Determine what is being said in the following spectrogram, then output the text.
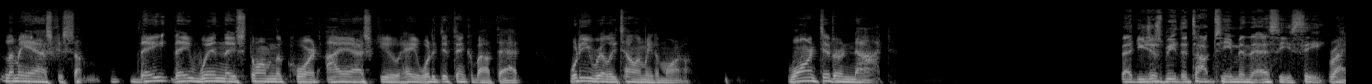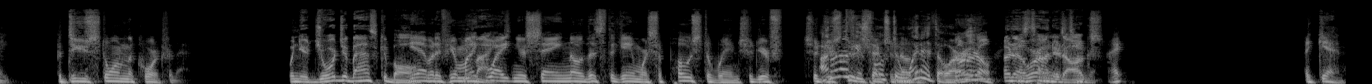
let me ask you something. They they win, they storm the court. I ask you, hey, what did you think about that? What are you really telling me tomorrow? Warranted or not? That you just beat the top team in the SEC. Right. But do you storm the court for that? When you're Georgia basketball, yeah, but if you're Mike might. White and you're saying no, this is the game we're supposed to win, should your should I don't know if you're supposed to win that? it, though, No, are no, you? no. Oh, no, He's we're telling his team underdogs. I, again,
